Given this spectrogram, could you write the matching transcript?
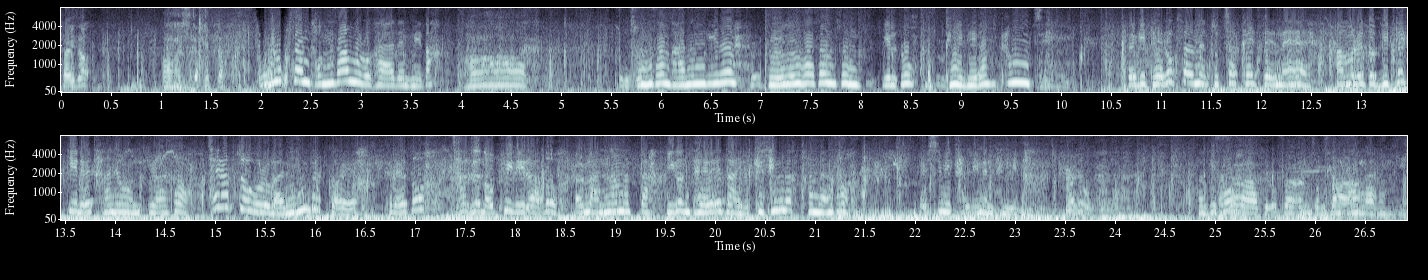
좌회전 아 시작했다 대록산 정상으로 가야 됩니다. 정상 가는 길은 붉은 화산선 길로 어필이랑 평지. 여기 대록산에 도착할 때는 아무래도 밑에 길을 다녀온 뒤라서 체력적으로 많이 힘들 거예요. 그래도 작은 어필이라도 얼마 안 남았다. 이건 대회다. 이렇게 생각하면서 열심히 달리면 됩니다. 여기서 정상 가는 길로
